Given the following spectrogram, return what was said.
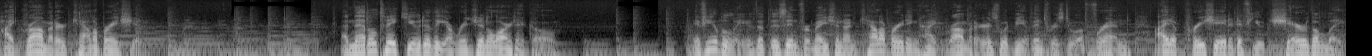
Hygrometer Calibration. And that'll take you to the original article. If you believe that this information on calibrating hygrometers would be of interest to a friend, I'd appreciate it if you'd share the link.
